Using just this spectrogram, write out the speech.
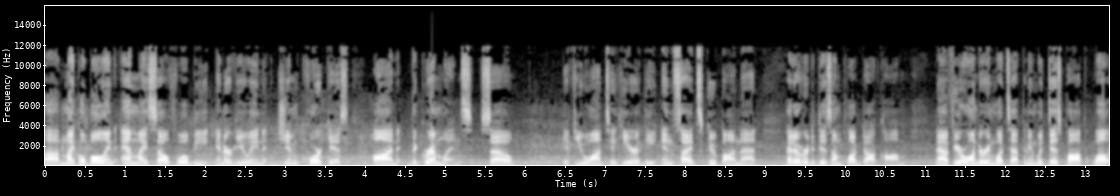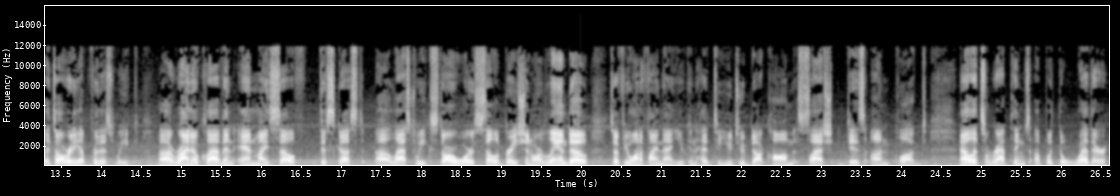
uh, Michael Bowling and myself will be interviewing Jim Korkis on the Gremlins. So, if you want to hear the inside scoop on that, head over to disunplug.com. Now, if you're wondering what's happening with Dispop, well, it's already up for this week. Uh, Rhino Clavin and myself discussed uh, last week's Star Wars Celebration Orlando. So if you want to find that, you can head to youtube.com slash disunplugged. Now let's wrap things up with the weather.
